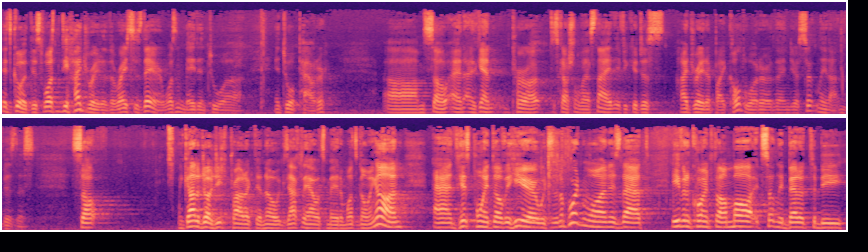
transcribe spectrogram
It's good. This wasn't dehydrated. The rice is there. It wasn't made into a into a powder. Um, so, and again, per our discussion last night, if you could just hydrate it by cold water, then you're certainly not in business. So, you got to judge each product and know exactly how it's made and what's going on. And his point over here, which is an important one, is that even according to the Ramah, it's certainly better to be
